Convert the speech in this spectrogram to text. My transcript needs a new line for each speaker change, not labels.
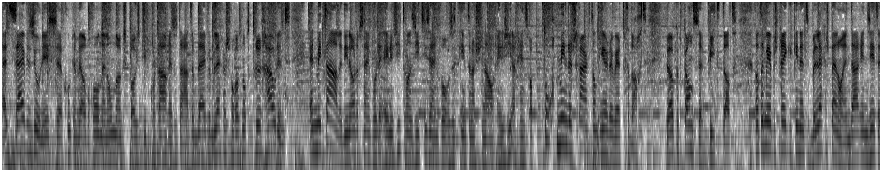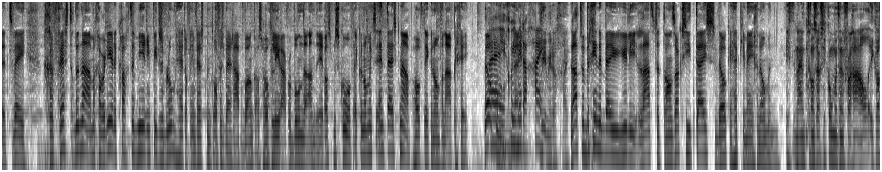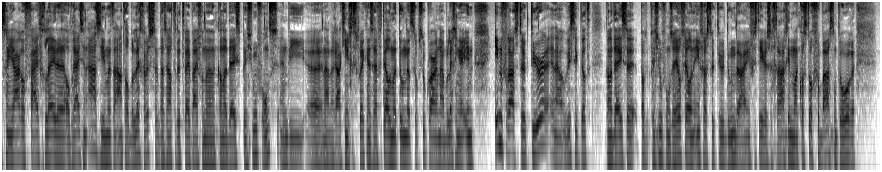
Het cijferseizoen is eh, goed en wel begonnen... en ondanks positieve kwartaalresultaten blijven beleggers vooralsnog terughoudend. En metalen die nodig zijn voor de energietransitie... zijn volgens het Internationaal Energieagentschap toch minder schaars dan eerder werd gedacht. Welke kansen biedt dat? Dat en meer bespreek ik in het beleggerspanel. En daarin zitten twee gevestigde namen, gewaardeerde krachten... Miri Pietersbloem, Head of Investment Office bij Rabobank... als hoogleraar verbonden aan de Erasmus School of Economics... en Thijs Knaap, hoofdeconoom van APG. Welkom.
Hey, goedemiddag. Hi.
Goedemiddag. Hi.
Laten we beginnen bij jullie laatste transactie. Thijs, welke heb je meegenomen?
Mijn transactie komt met een verhaal. Ik was een jaar of vijf geleden op reis in Azië met een aantal beleggers. En daar zaten er twee bij van een Canadees pensioenfonds. En die, uh, nou, dan raak je in gesprek. En zij vertelden me toen dat ze op zoek waren naar beleggingen in infrastructuur. En nou wist ik dat Canadese pensioenfondsen heel veel in infrastructuur doen. Daar investeren ze graag in. Maar ik was toch verbaasd om te horen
